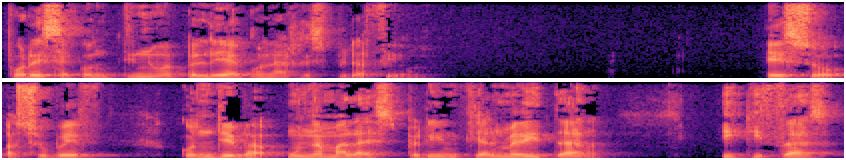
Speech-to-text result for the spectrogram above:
por esa continua pelea con la respiración. Eso, a su vez, conlleva una mala experiencia al meditar y quizás,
